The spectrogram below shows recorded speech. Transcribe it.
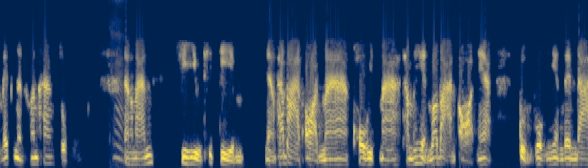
เม็ดเงินค่อนข้างสูง ดังนั้นคีย์อยู่ที่ทีมอย่างถ้าบาทอ่อนมาโควิดมาทำให้เห็นว่าบาทอ่อนเนี่ย กลุ่มพวกนี้ยังเล่นได้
